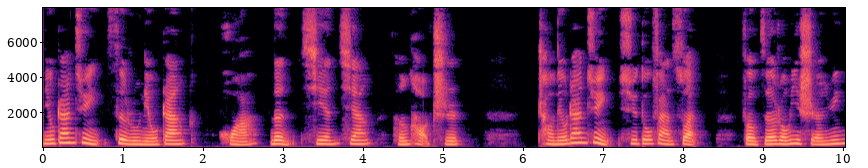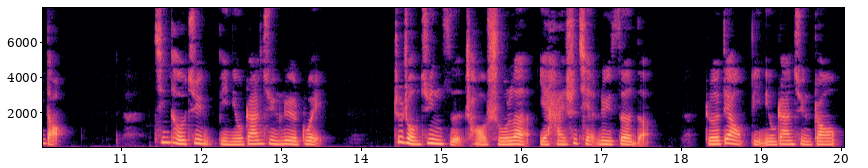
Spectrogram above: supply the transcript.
牛肝菌色如牛肝，滑嫩鲜香，很好吃。炒牛肝菌需多放蒜，否则容易使人晕倒。青头菌比牛肝菌略贵，这种菌子炒熟了也还是浅绿色的，格调比牛肝菌高。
